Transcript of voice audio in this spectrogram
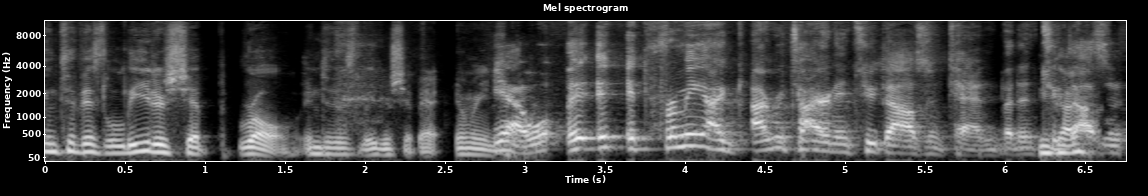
into this leadership role, into this leadership arena. Yeah, well, it, it, it for me, I, I retired in 2010, but in Okay. 2000,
